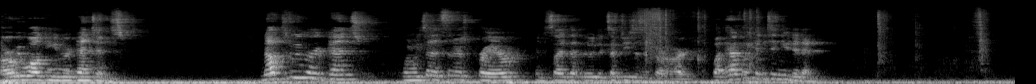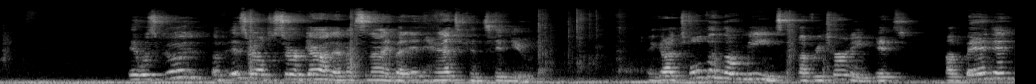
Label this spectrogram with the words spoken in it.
Are we walking in repentance? Not that we repent when we said a sinner's prayer and decided that we would accept Jesus into our heart, but have we continued in it? It was good of Israel to serve God at Mount Sinai, but it had to continue. And God told them the means of returning. It's abandon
